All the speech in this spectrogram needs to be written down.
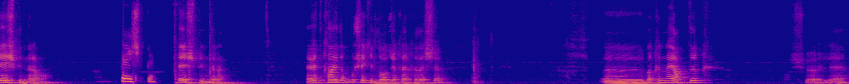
5000 lira mı? 5000. 5000 lira. Evet kaydım bu şekilde olacak arkadaşlar. Ee, bakın ne yaptık? Şöyle.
